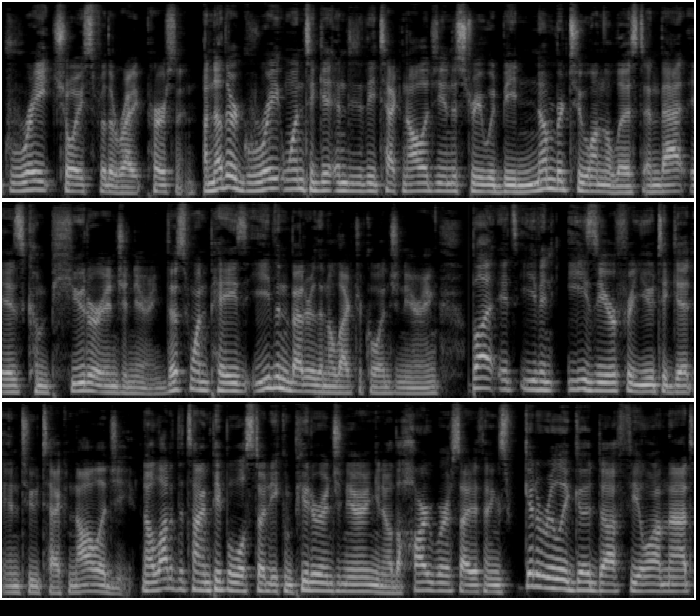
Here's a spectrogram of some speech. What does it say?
great choice for the right person. Another great one to get into the technology industry would be number two on the list, and that is computer engineering. This one pays even better than electrical engineering, but it's even easier for you to get into technology. Now, a lot of the time people will study computer engineering, you know, the hardware side of things, get a really good uh, feel on that,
